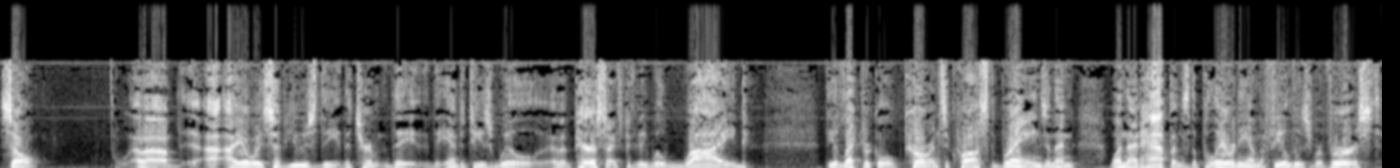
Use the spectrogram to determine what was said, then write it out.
So uh, I always have used the, the term the, the entities will, uh, parasites particularly, will ride the electrical currents across the branes, and then when that happens, the polarity on the field is reversed,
